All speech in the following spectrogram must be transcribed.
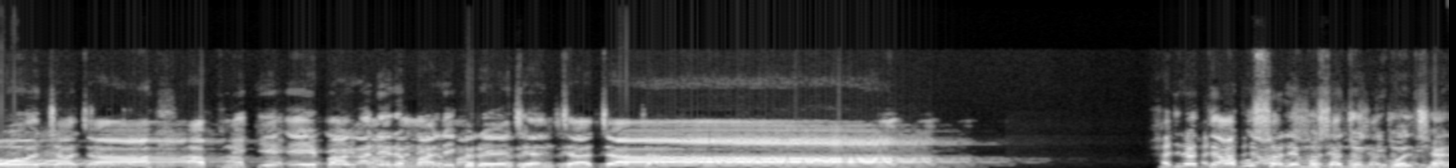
ও চাচা আপনি কি এই বাগানের মালিক রয়েছেন চাচা? হজরতে আবু সালে মুসা জঙ্গি বলছেন?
